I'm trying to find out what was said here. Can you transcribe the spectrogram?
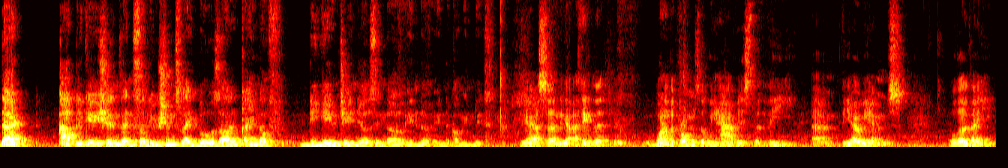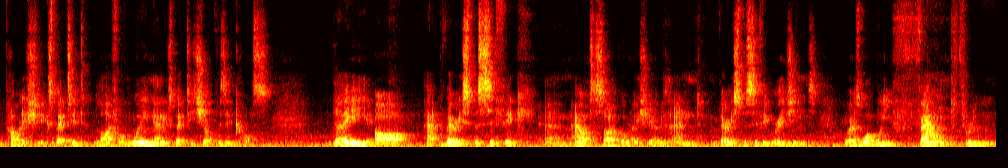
that applications and solutions like those are kind of the game changers in the in the in the coming days? Yeah, certainly. I think that one of the problems that we have is that the um, the OEMs, although they publish expected life on wing and expected shop visit costs, they are at very specific um, hour to cycle ratios and very specific regions. Whereas what we've found through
